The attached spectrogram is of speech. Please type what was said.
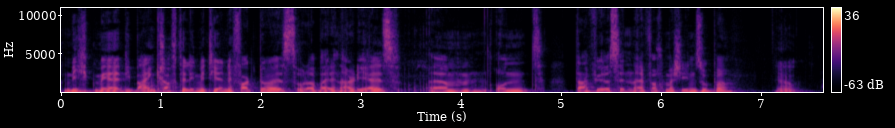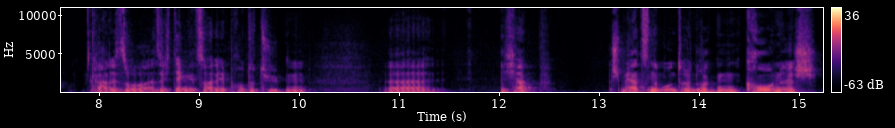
nicht mehr die Beinkraft der limitierende Faktor ist oder bei den RDLs. Ähm, und dafür sind einfach Maschinen super. Ja, gerade so, also ich denke jetzt so an den Prototypen. Äh, ich habe Schmerzen im unteren Rücken, chronisch,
